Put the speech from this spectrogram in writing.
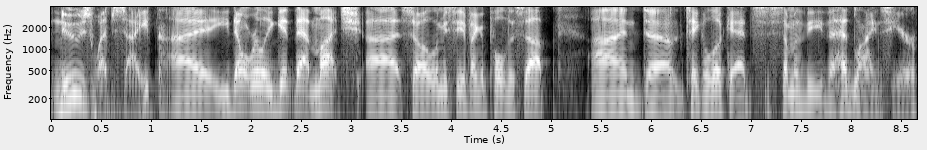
news website, you don't really get that much. so let me see if I can pull this up and take a look at some of the the headlines here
